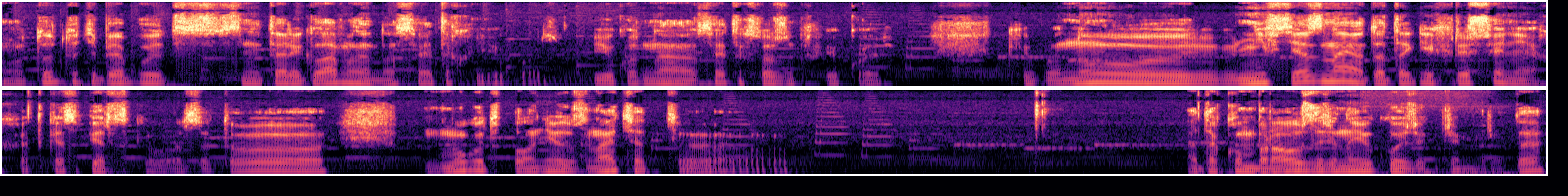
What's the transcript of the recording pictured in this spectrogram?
Ну, тут у тебя будет снята реклама на сайтах Юкос, на сайтах, созданных в Юкозе. Как бы, ну, не все знают о таких решениях от Касперского, зато могут вполне узнать от э, о таком браузере на Юкозе, к примеру, да?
